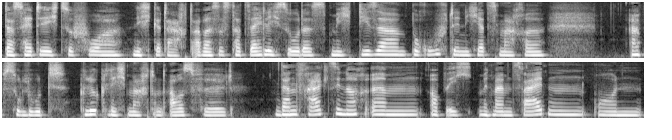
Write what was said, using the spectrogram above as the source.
das hätte ich zuvor nicht gedacht. Aber es ist tatsächlich so, dass mich dieser Beruf, den ich jetzt mache, absolut glücklich macht und ausfüllt. Dann fragt sie noch, ähm, ob ich mit meinem zweiten und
